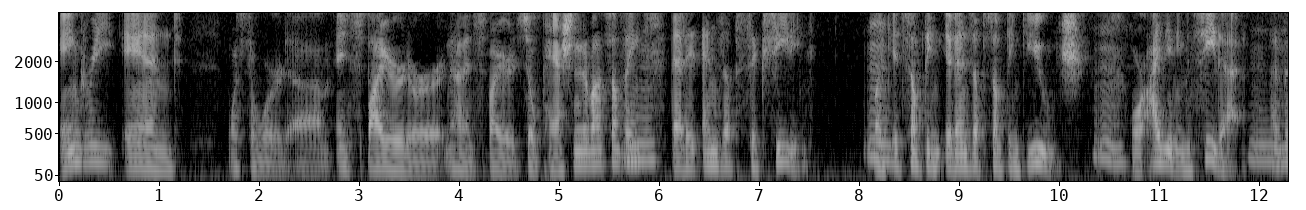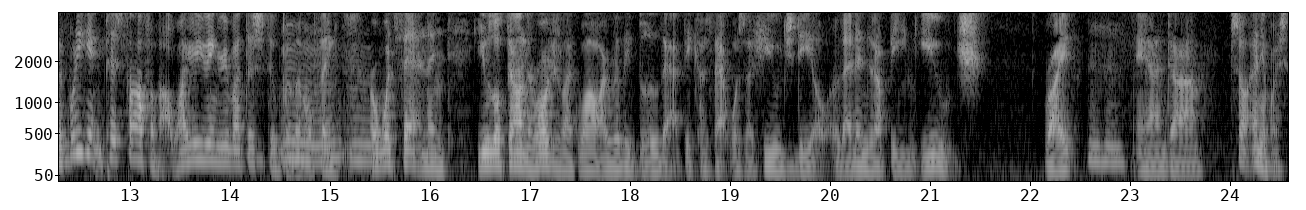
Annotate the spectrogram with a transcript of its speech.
angry and what's the word? Um, inspired or not inspired, so passionate about something mm-hmm. that it ends up succeeding. Like mm. it's something, it ends up something huge. Mm. Or I didn't even see that. I'm like, mm. what are you getting pissed off about? Why are you angry about this stupid little thing? Or what's that? And then you look down the road, you're like, wow, I really blew that because that was a huge deal, or that ended up being huge, right? Mm-hmm. And um, so, anyways,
